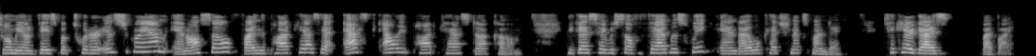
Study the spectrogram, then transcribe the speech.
Join me on Facebook, Twitter, Instagram, and also find the podcast at AskAlliePodcast.com. You guys have yourself a fabulous week, and I will catch you next Monday. Take care, guys. Bye bye.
